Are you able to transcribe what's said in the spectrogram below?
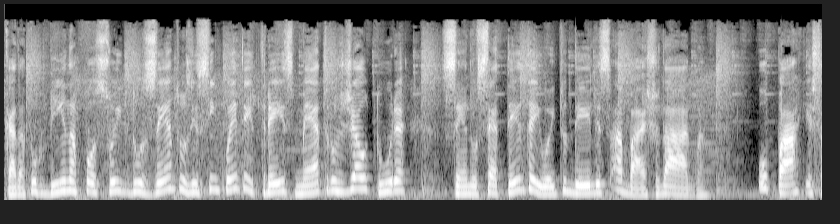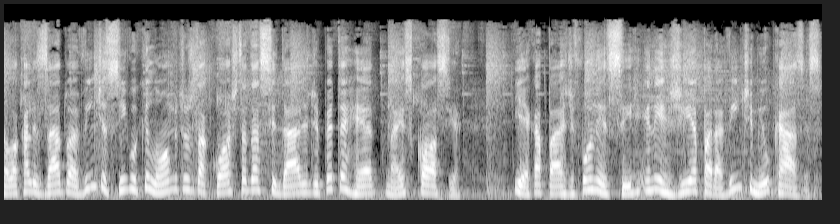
Cada turbina possui 253 metros de altura, sendo 78 deles abaixo da água. O parque está localizado a 25 quilômetros da costa da cidade de Peterhead, na Escócia, e é capaz de fornecer energia para 20 mil casas.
